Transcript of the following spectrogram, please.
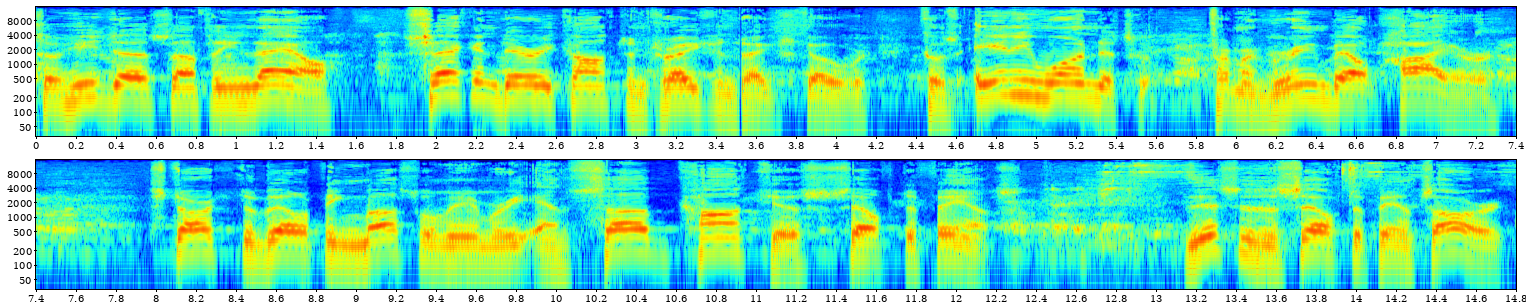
So he does something now. Secondary concentration takes over because anyone that's from a green belt higher starts developing muscle memory and subconscious self-defense. This is a self-defense art,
